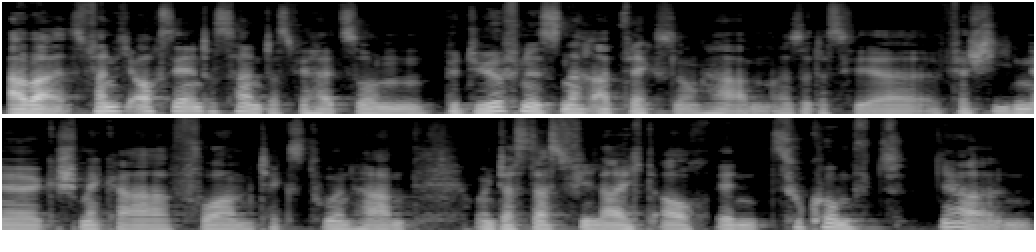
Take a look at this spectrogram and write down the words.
Aber es fand ich auch sehr interessant, dass wir halt so ein Bedürfnis nach Abwechslung haben. Also, dass wir verschiedene Geschmäcker, Formen, Texturen haben und dass das vielleicht auch in Zukunft, ja, ein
